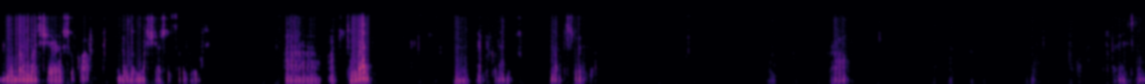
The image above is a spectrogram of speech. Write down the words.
Будемо ще шукати. Будемо ще щось робити. А, а тут мед. Я поки не можу. Собі. Прав. Пенсіон.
